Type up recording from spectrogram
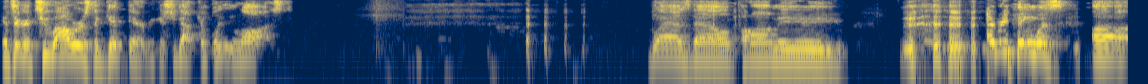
It took her two hours to get there because she got completely lost. Blasdell, Palmy, everything was uh,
